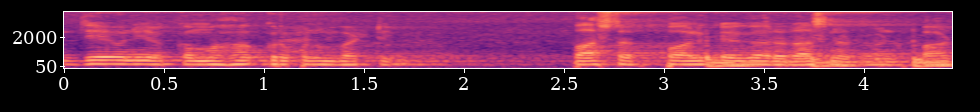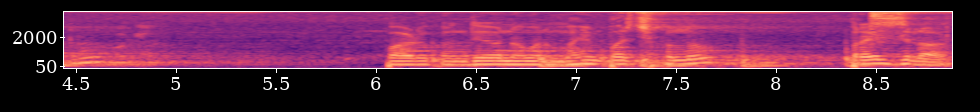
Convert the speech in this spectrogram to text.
దేవుని యొక్క మహాకృపను బట్టి పాస్టర్ పాల్కే గారు రాసినటువంటి పాట పాడుకొని దేవుని మనం మహింపరచుకుందాం. ప్రైజ్ లాడ్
